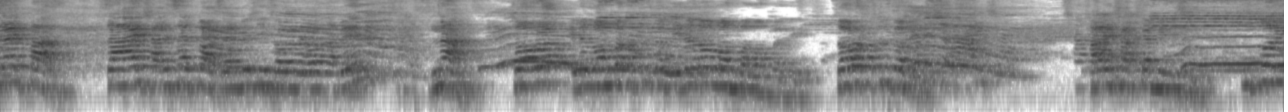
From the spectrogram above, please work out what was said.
চার পাঁচ। চার, সাড়ে চার পাঁচ। বেশি যাবে না। চওড়া এটা লম্বা কতটুকু হবে? এটা হলো লম্বা লম্বা, দেখি। চওড়া কতটুকু হবে? সাড়ে সাতটা মিনিট। উপরে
